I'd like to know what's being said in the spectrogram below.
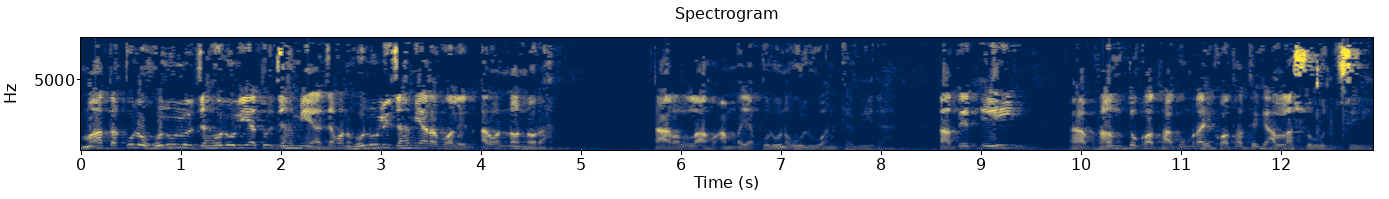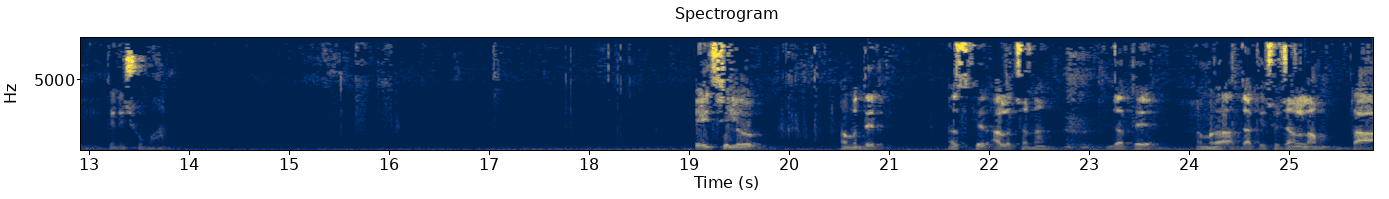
মা তাকুল হলুল জাহলুলিয়াতুল জাহমিয়া, যেমন হলুলি জাহমিয়ারা বলেন, আর অন্য অন্যরা। তার আল্লাহ কবিরা। তাদের এই ভ্রান্ত কথা, গুমরাহি কথা থেকে আল্লাহ সুউচ্ছি তিনি সুমহান। এই ছিল আমাদের আজকের আলোচনা, যাতে আমরা যা কিছু জানলাম তা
